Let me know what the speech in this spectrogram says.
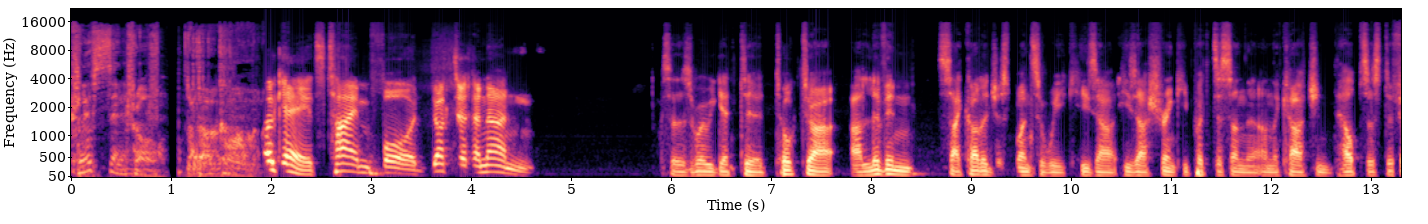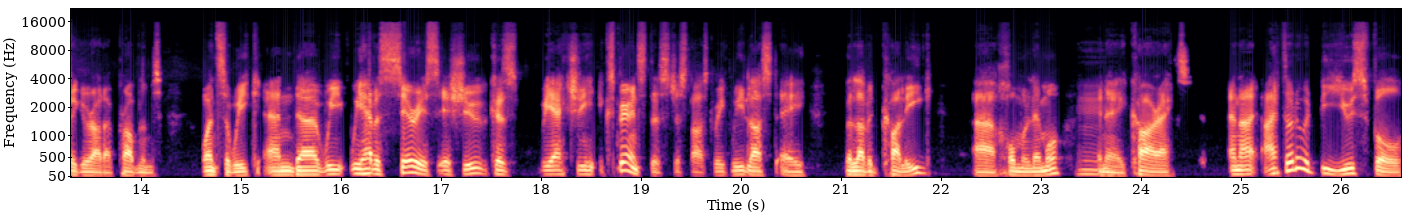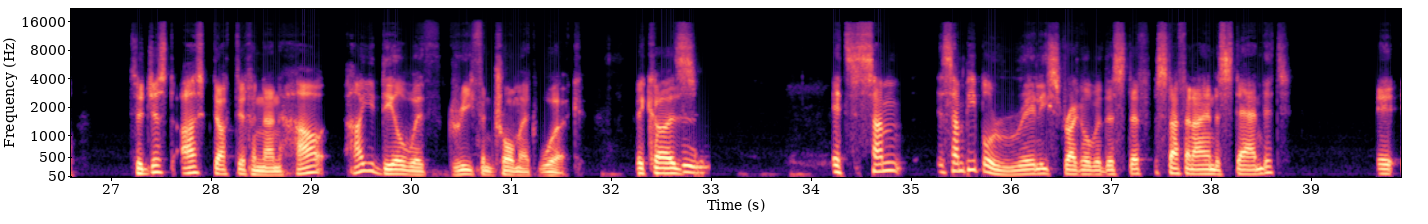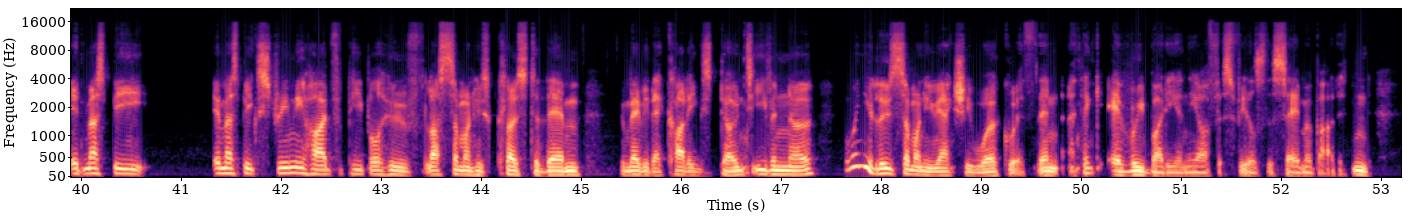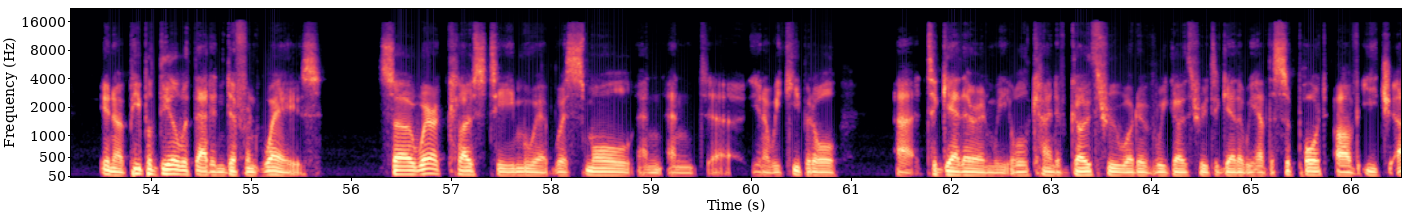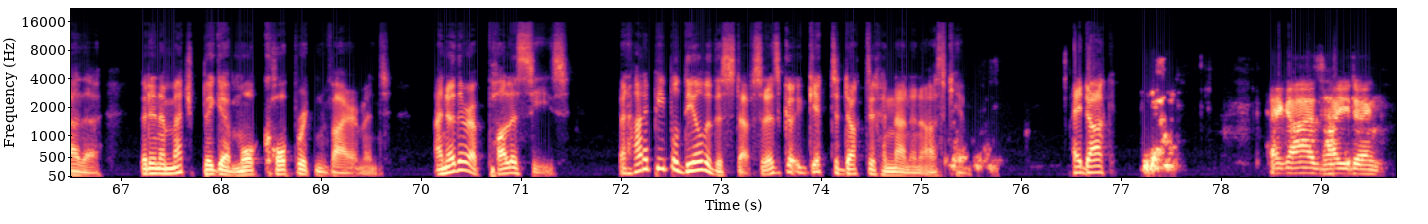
CliffCentral.com. Okay, it's time for Dr. Hanan. So this is where we get to talk to our, our live-in psychologist once a week. He's our he's our shrink. He puts us on the on the couch and helps us to figure out our problems once a week. And uh, we we have a serious issue because we actually experienced this just last week. We lost a beloved colleague, uh, Homolemo, Mm. in a car accident. And I, I thought it would be useful to just ask Dr. Hanan how how you deal with grief and trauma at work. Because mm. it's some some people really struggle with this stuff stuff and I understand it. It it must be it must be extremely hard for people who've lost someone who's close to them, who maybe their colleagues don't even know. But when you lose someone who you actually work with, then I think everybody in the office feels the same about it. And you know, people deal with that in different ways. So we're a close team. We're we're small, and and uh, you know we keep it all uh, together, and we all kind of go through whatever we go through together. We have the support of each other. But in a much bigger, more corporate environment, I know there are policies, but how do people deal with this stuff? So let's go get to Dr. Hanan and ask him. Hey, Doc. Yeah. Hey guys, how you doing?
